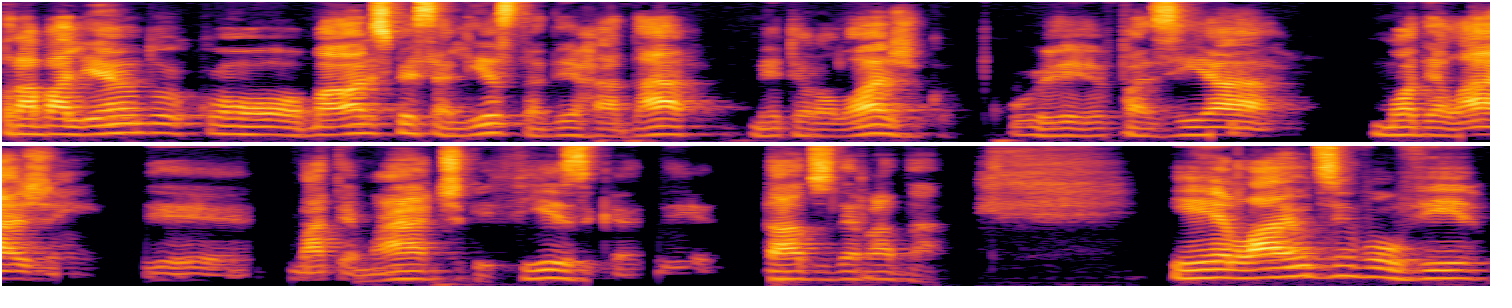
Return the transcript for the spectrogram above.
trabalhando com o maior especialista de radar meteorológico, que fazia modelagem de matemática e física de dados de radar. E lá eu desenvolvi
